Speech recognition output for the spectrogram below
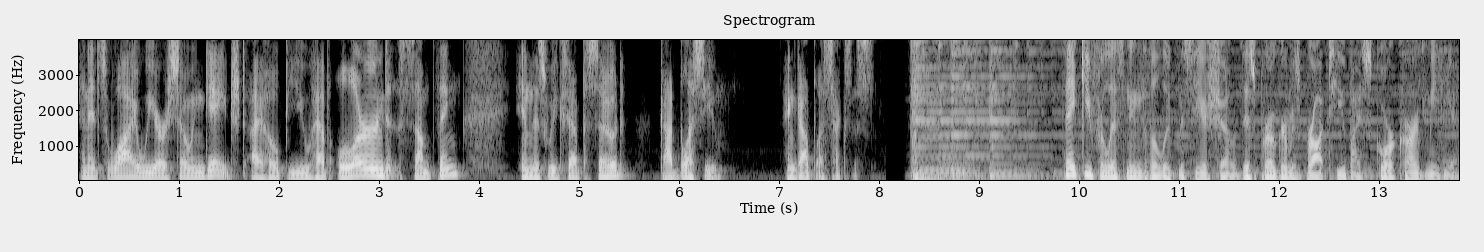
and it's why we are so engaged. I hope you have learned something in this week's episode. God bless you, and God bless Texas. Thank you for listening to the Luke Macias Show. This program is brought to you by Scorecard Media.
